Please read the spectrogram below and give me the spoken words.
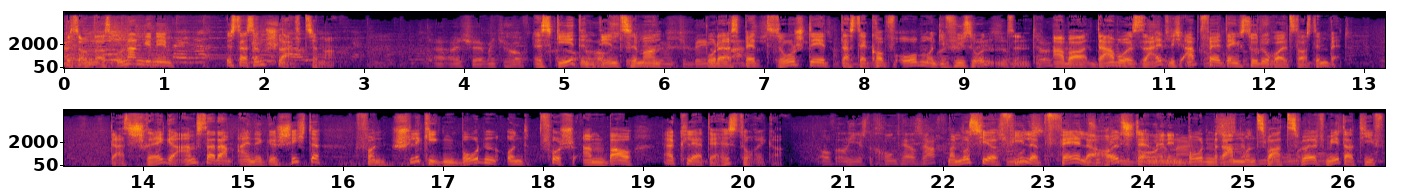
Besonders unangenehm ist das im Schlafzimmer. Es geht in den Zimmern, wo das Bett so steht, dass der Kopf oben und die Füße unten sind. Aber da, wo es seitlich abfällt, denkst du, du rollst aus dem Bett. Das schräge Amsterdam eine Geschichte von schlickigem Boden und Pfusch am Bau, erklärt der Historiker. Man muss hier viele Pfähle, Holzstämme in den Boden rammen und zwar zwölf Meter tief.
